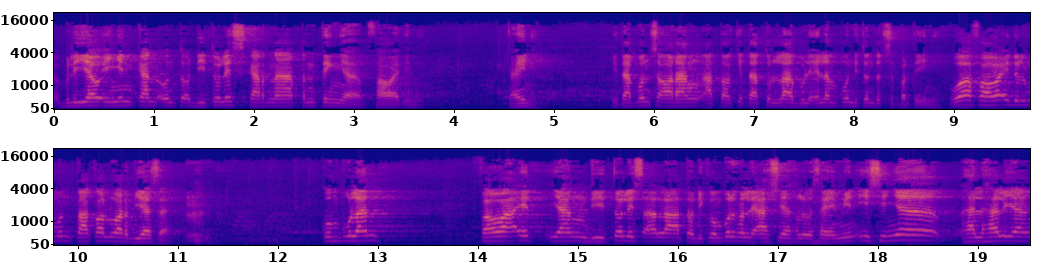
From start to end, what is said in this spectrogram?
beliau inginkan untuk ditulis karena pentingnya fawaid ini. Nah ini. Kita pun seorang atau kita tulabul ilm pun dituntut seperti ini. Wa fawaidul muntaqa luar biasa. Kumpulan fawaid yang ditulis Allah atau dikumpulkan oleh Al-Utsaimin isinya hal-hal yang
